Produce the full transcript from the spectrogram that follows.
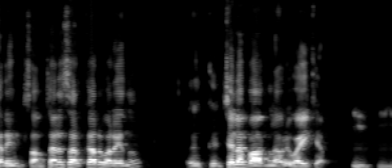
കാരണം സംസ്ഥാന സർക്കാർ പറയുന്നു ചില ഭാഗങ്ങൾ അവർ വായിക്കാം ഉം, ഈ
